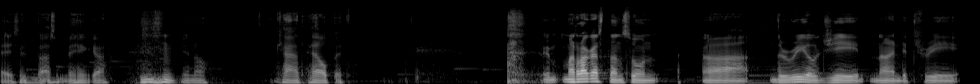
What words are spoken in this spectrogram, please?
ei sit Mhm. pääse mihinkään, you know, can't help it. Mä rakastan sun uh, The Real G93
